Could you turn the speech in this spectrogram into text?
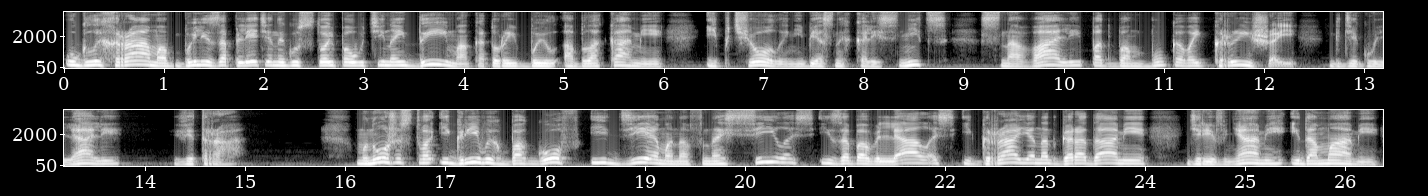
Углы храма были заплетены густой паутиной дыма, который был облаками, и пчелы небесных колесниц сновали под бамбуковой крышей, где гуляли ветра. Множество игривых богов и демонов носилось и забавлялось, играя над городами, деревнями и домами,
